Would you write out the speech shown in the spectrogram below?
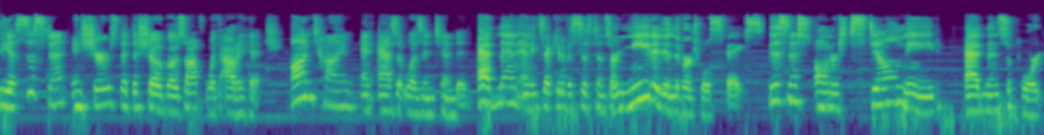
the assistant ensures that the show goes off without a hitch, on time and as it was intended. Admin and executive assistants are needed in the virtual space. Business owners still need admin support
